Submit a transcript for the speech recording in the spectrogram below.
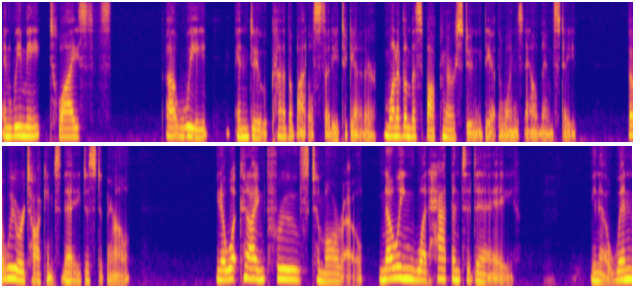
and we meet twice a week and do kind of a Bible study together. One of them is Faulkner student, the other one is Alabama State. But we were talking today just about, you know, what could I improve tomorrow? Knowing what happened today, you know, when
